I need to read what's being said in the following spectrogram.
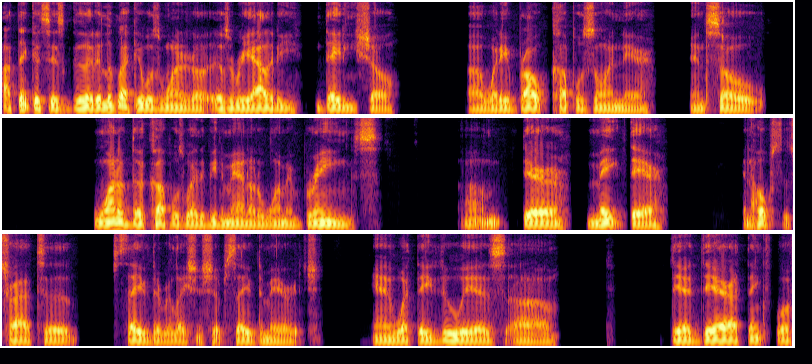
I think it's it's good. It looked like it was one of the it was a reality dating show uh, where they brought couples on there, and so one of the couples, whether it be the man or the woman, brings um, their mate there in hopes to try to save the relationship, save the marriage. And what they do is uh, they're there, I think, for a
